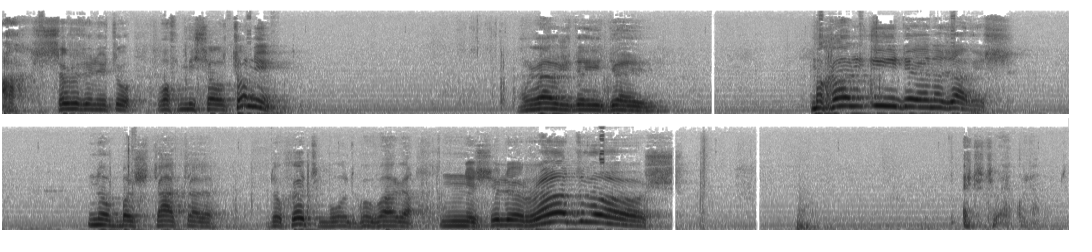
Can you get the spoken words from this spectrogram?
а сърденето в мисълта ни ражда идеи. Макар и идея на завист но бащата, духът му отговаря, не се ли радваш? Ето това е голямото.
